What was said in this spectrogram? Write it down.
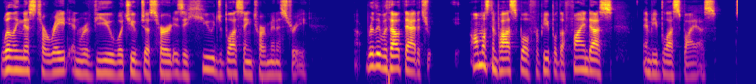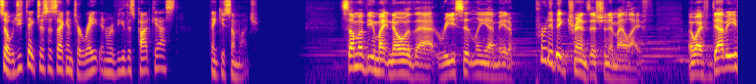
willingness to rate and review what you've just heard is a huge blessing to our ministry. Uh, really, without that, it's almost impossible for people to find us and be blessed by us. So, would you take just a second to rate and review this podcast? Thank you so much. Some of you might know that recently I made a pretty big transition in my life. My wife Debbie,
